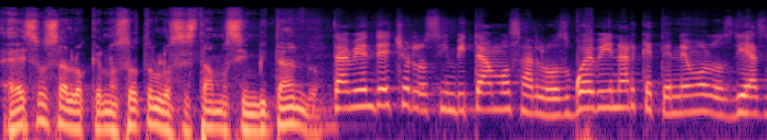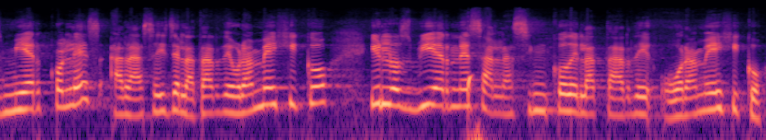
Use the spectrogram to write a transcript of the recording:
Eso es a lo que nosotros los estamos invitando. También, de hecho, los invitamos a los webinars que tenemos los días miércoles a las 6 de la tarde, hora México, y los viernes a las 5 de la tarde, hora México.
